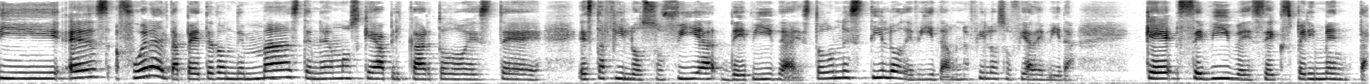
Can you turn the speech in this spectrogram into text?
Y es fuera del tapete donde más tenemos que aplicar todo este esta filosofía de vida, es todo un estilo de vida, una filosofía de vida que se vive, se experimenta.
